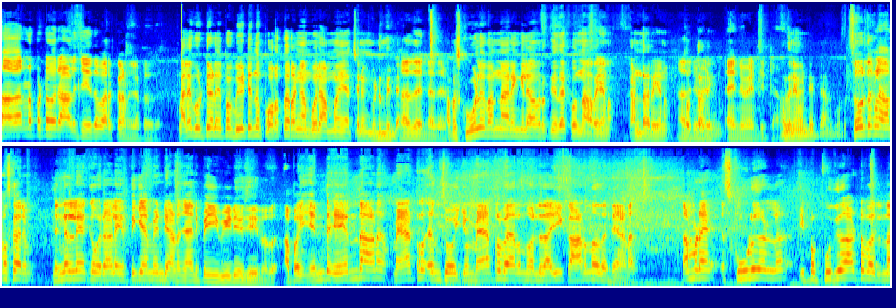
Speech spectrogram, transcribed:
സാധാരണപ്പെട്ട ഒരാൾ ചെയ്ത വർക്കാണ് കേട്ടോ ഇത്. പല കുട്ടികളും ഇപ്പൊ വീട്ടിൽ നിന്ന് പുറത്തിറങ്ങാൻ പോലും അമ്മയും അച്ഛനും വിടുന്നില്ല. അത് തന്നെ അത് അപ്പൊ സ്കൂളിൽ വന്നാരെങ്കിൽ അവർക്ക് ഇതൊക്കെ ഒന്ന് അറിയണം കണ്ടറിയണം അതിന് തൊട്ടറിയണം. അതിന് വേണ്ടിയിട്ടാണ്. അതിന് വേണ്ടിയിട്ടാണ് കൂടുതൽ. സുഹൃത്തുക്കളെ നമസ്കാരം. നിങ്ങളിലേക്ക് ഒരാളെ എത്തിക്കാൻ വേണ്ടിയാണ് ഞാനിപ്പോൾ ഈ വീഡിയോ ചെയ്യുന്നത്. അപ്പോൾ എന്റെ എന്താണ് മാറ്റർ എന്ന് ചോദിക്കും. മാറ്റർ വേറെ ഒന്നും അല്ലതാ ഈ കാണുന്നത് തന്നെയാണ്. നമ്മുടെ സ്കൂളുകളിൽ ഇപ്പോൾ പുതിയതായിട്ട് വരുന്ന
